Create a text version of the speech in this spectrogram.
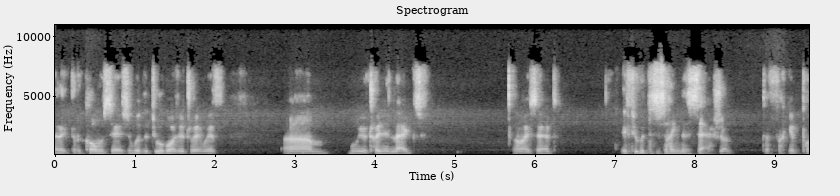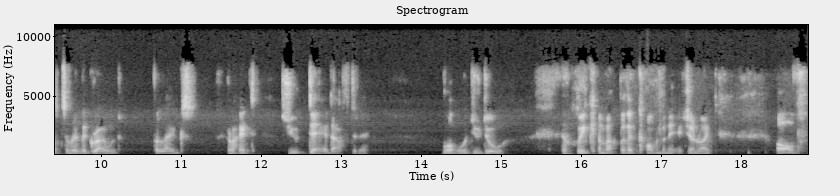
I had a conversation with the two boys I trained with um, when we were training legs, and I said, if you were to design a session to fucking put someone in the ground for legs, right? So you dead after it what would you do? we come up with a combination, right, of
